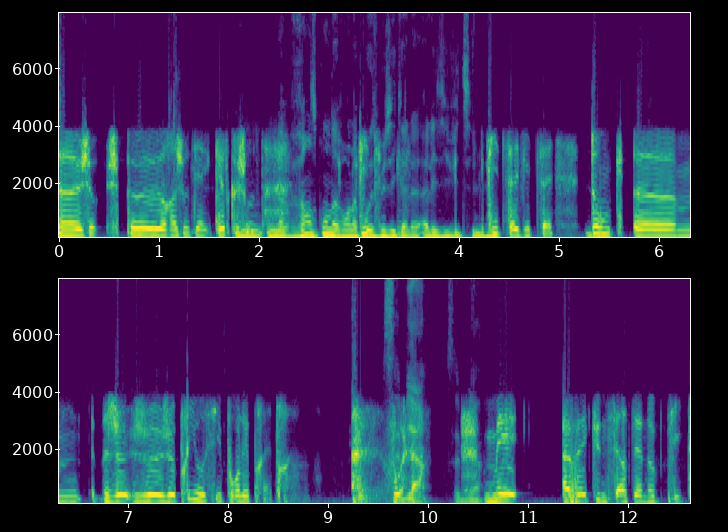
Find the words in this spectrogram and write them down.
Euh, je, je peux rajouter quelque chose On a 20 secondes avant la pause musicale. Allez-y vite Sylvie. Vite fait, vite fait. Donc, euh, je, je, je prie aussi pour les prêtres. C'est bien, c'est bien. Mais avec une certaine optique.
